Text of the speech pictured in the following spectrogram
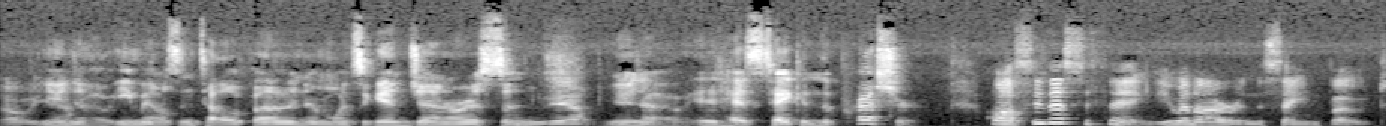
Oh yeah. you know, emails and telephone, and once again generous, and Yeah. you know, it has taken the pressure. Well, off. see, that's the thing. You and I are in the same boat.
